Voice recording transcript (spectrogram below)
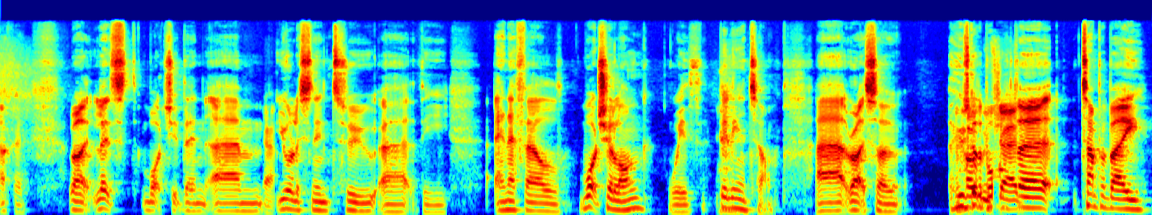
Okay, right. Let's watch it then. Um, Yeah. You're listening to uh, the NFL watch along with Billy and Tom. Uh, right. So who's got the ball? shared- The Tampa Bay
